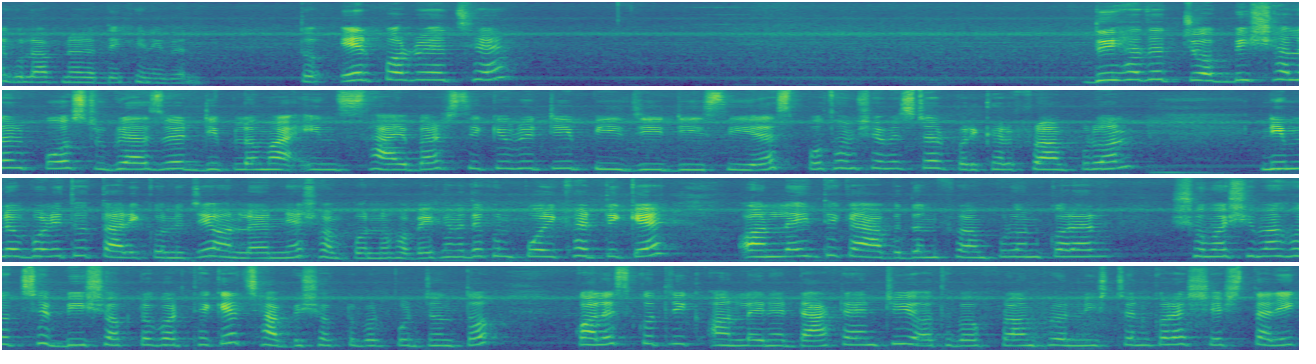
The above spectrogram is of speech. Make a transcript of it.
এগুলো আপনারা দেখে নেবেন। তো এরপর রয়েছে দুই হাজার চব্বিশ সালের post graduate diploma in cyber security PGDCS প্রথম সেমিস্টার পরীক্ষার ফর্ম পূরণ। নিম্নবর্ণিত তারিখ অনুযায়ী অনলাইনে সম্পন্ন হবে। এখানে দেখুন, পরীক্ষার্থীকে অনলাইন থেকে আবেদন ফর্ম পূরণ করার সময়সীমা হচ্ছে বিশ অক্টোবর থেকে ছাব্বিশ অক্টোবর পর্যন্ত। কলেজ কর্তৃক অনলাইনে ডাটা এন্ট্রি অথবা ফর্ম পূরণ নিশ্চয়ন করার শেষ তারিখ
